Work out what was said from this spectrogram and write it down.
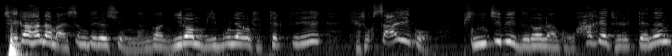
제가 하나 말씀드릴 수 있는 건 이런 미분양 주택들이 계속 쌓이고 빈집이 늘어나고 하게 될 때는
